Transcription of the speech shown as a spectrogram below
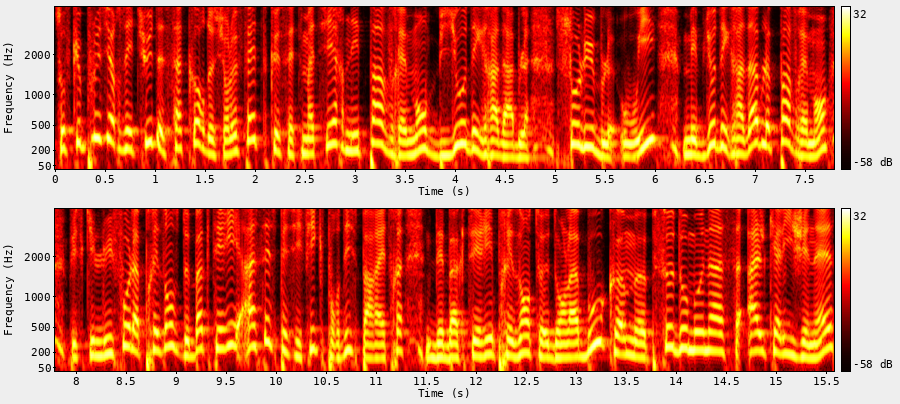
Sauf que plusieurs études s'accordent sur le fait que cette matière n'est pas vraiment biodégradable. Soluble, oui, mais biodégradable, pas vraiment, puisqu'il lui faut la présence de bactéries assez spécifiques pour disparaître. Des bactéries présentes dans la boue, comme Pseudomonas alcaligenes,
